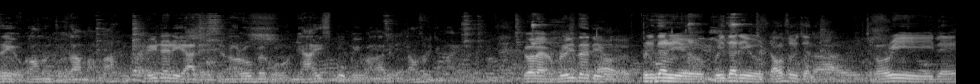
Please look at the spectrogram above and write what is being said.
စိတ်ကိုအကောင်းဆုံးကြိုးစားမှာပါပြည်သက်တွေကလည်းကျွန်တော်တို့ဘက်ကိုအများကြီး support ပေးပါလို့တောင်းဆိုချင်ပါတယ်ပြောလိုက်ပြည်သက်တွေကိုပရိသတ်တွေကိုပရိသတ်တွေကိုတောင်းဆိုချင်တာကကျွန်တော်တို့လည်း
